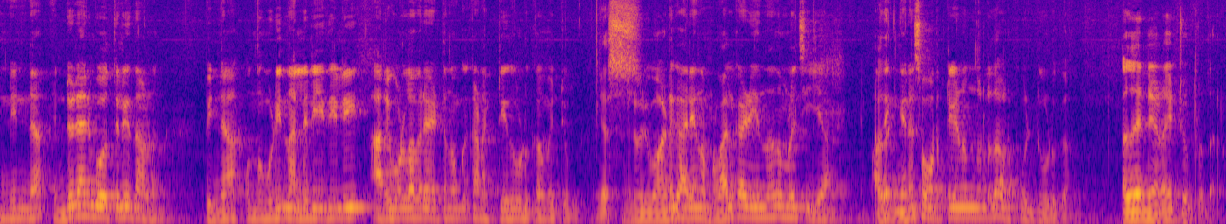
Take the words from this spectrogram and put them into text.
ഇന്നിന്ന എന്റെ ഒരു അനുഭവത്തിൽ ഇതാണ്. പിന്നെ ഒന്നും കൂടി നല്ല രീതിയിൽ അറിവുള്ളവരായിട്ട് നമുക്ക് കണക്ട് ചെയ്ത് കൊടുക്കാൻ പറ്റും. അങ്ങനെ ഒരുപാട് കാര്യം നമ്മളാൽ കഴിയുന്നത് നമ്മൾ ചെയ്യുക. അതെങ്ങനെ സോർട്ട് ചെയ്യണം എന്നുള്ളത് അവർക്ക് വിട്ടുകൊടുക്കുക അത് തന്നെയാണ് ഏറ്റവും പ്രധാനം.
